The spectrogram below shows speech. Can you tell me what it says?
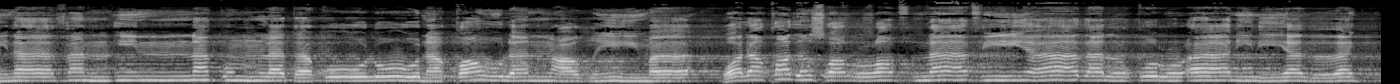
اناثا انكم لتقولون قولا عظيما ولقد صرفنا في هذا القران ليذكر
